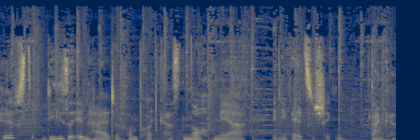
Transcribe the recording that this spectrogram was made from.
hilfst, diese Inhalte vom Podcast noch mehr in die Welt zu schicken. Danke.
